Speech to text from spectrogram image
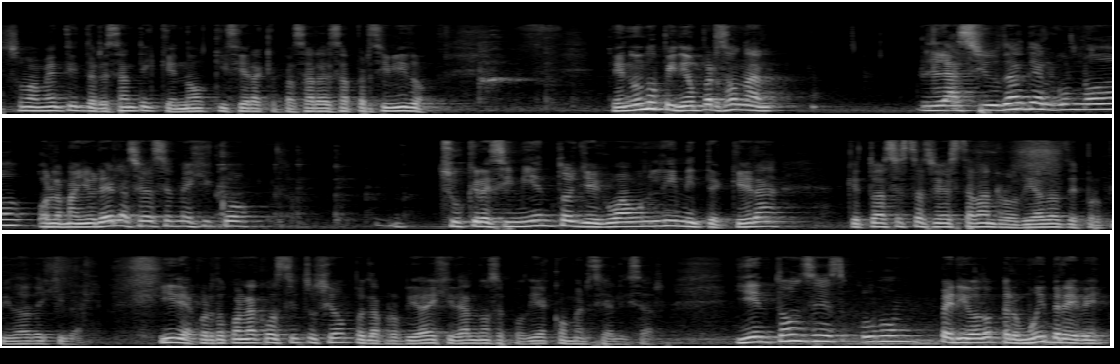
sumamente interesante y que no quisiera que pasara desapercibido. En una opinión personal, la ciudad de algún modo, o la mayoría de las ciudades en México, su crecimiento llegó a un límite, que era que todas estas ciudades estaban rodeadas de propiedad ejidal. Y de acuerdo con la Constitución, pues la propiedad ejidal no se podía comercializar. Y entonces hubo un periodo, pero muy breve,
